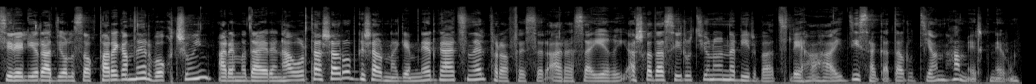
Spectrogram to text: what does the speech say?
Սիրելի ռադիո լսող բարեկամներ, ողջույն։ Արեմդայերեն հաղորդաշարով գշարունակեմ ներկայացնել պրոֆեսոր Արասայեգի աշխատասիրությունը նվիրված Լեհահայ դիսակատարության համերգներում։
